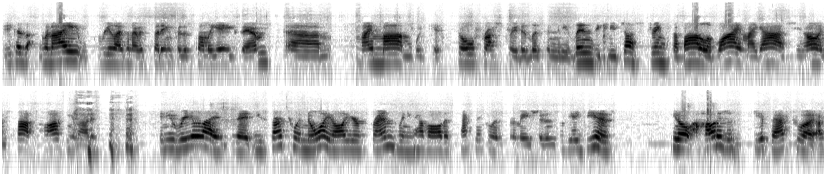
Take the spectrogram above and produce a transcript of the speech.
Because when I realized when I was studying for the sommelier exams, um, my mom would get so frustrated listening to me. Lindsay, can you just drink a bottle of wine? My gosh, you know, and stop talking about it. and you realize that you start to annoy all your friends when you have all this technical information. And so the idea is, you know, how to just get back to a, a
